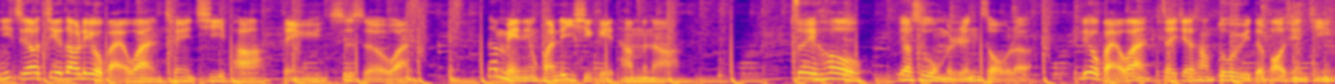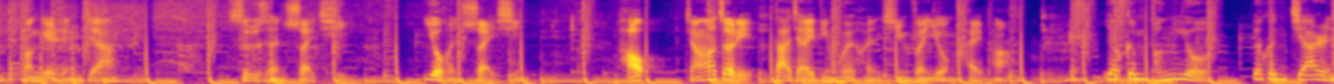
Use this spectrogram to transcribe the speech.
你只要借到六百万乘以七趴等于四十二万，那每年还利息给他们呢？最后要是我们人走了，六百万再加上多余的保险金还给人家，是不是很帅气又很率性？好，讲到这里，大家一定会很兴奋又很害怕，要跟朋友、要跟家人、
